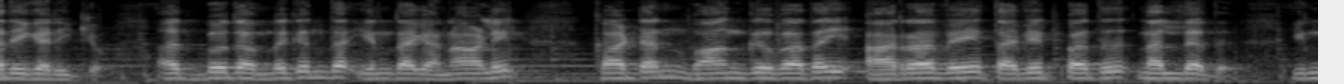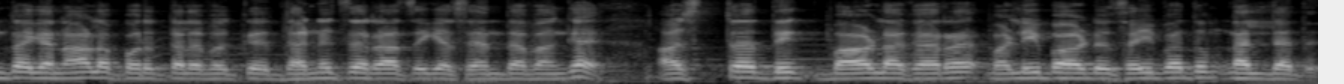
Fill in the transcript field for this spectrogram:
அதிகரிக்கும். அற்புதம் மிகுந்த இன்றைய நாளில் கடன் வாங்குவதை அறவே தவிர்ப்பது நல்லது. இன்றைய நாளை பொறுத்தளவுக்கு தனுசு ராசியை சேர்ந்தவங்க அஷ்டதிக் பாலகர வழிபாடு செய்வதும் நல்லது.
